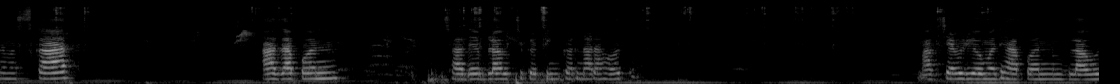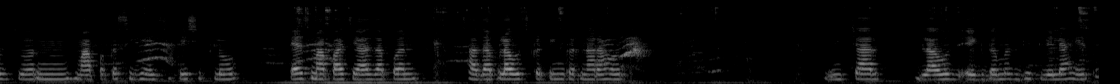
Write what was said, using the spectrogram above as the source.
नमस्कार. आज आपण साध्या ब्लाऊजची कटिंग करणार आहोत. मागच्या व्हिडिओमध्ये आपण ब्लाऊजवरून मापं कशी घ्यायची ते शिकलो. त्याच मापाचे आज आपण साधा ब्लाऊज कटिंग करणार आहोत. मी चार ब्लाऊज एकदमच घेतलेले आहेत.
